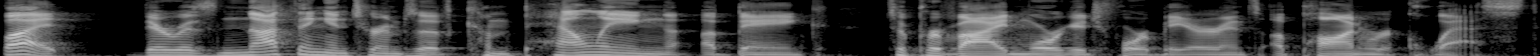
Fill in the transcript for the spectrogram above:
But there was nothing in terms of compelling a bank to provide mortgage forbearance upon request,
